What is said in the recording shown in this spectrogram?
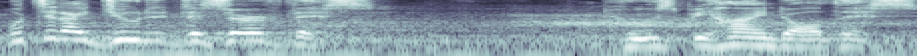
What did I do to deserve this? And who's behind all this?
